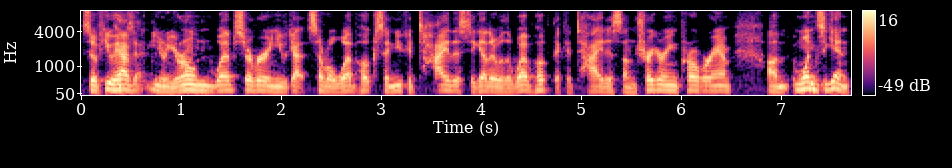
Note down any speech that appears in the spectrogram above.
So if you have, exactly. you know, your own web server and you've got several webhooks and you could tie this together with a webhook that could tie to some triggering program. Um, once mm-hmm. again,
